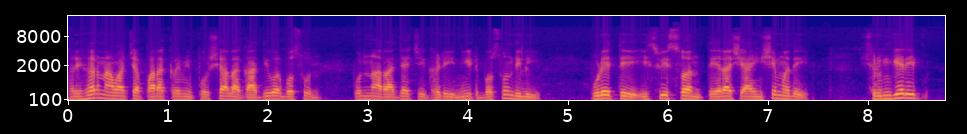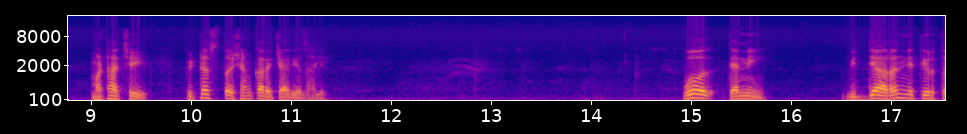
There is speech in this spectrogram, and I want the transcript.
हरिहर नावाच्या पराक्रमी पुरुषाला गादीवर बसून पुन्हा राजाची घडी नीट बसून दिली. पुढे ते इसवी सन तेराशे ऐंशीमध्ये शृंगेरी मठाचे पीठस्थ शंकराचार्य झाले. व त्यांनी विद्यारण्य तीर्थ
